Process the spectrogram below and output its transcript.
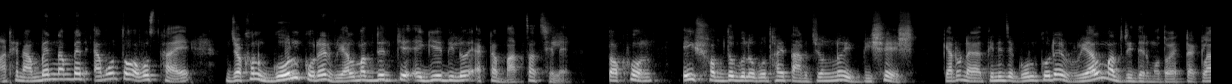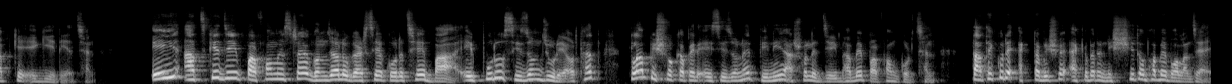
মাঠে নামবেন নামবেন এমন তো অবস্থায় যখন গোল করে রিয়াল মাদ্রিদকে এগিয়ে দিল একটা বাচ্চা ছেলে, তখন এই শব্দগুলো বোধহয় তার জন্যই বিশেষ কেননা তিনি যে গোল করে রিয়াল মাদ্রিদের মতো একটা ক্লাবকে এগিয়ে দিয়েছেন। এই আজকে যে পারফরমেন্সটা গঞ্জালো গার্সিয়া করেছে বা এই পুরো সিজন জুড়ে, অর্থাৎ ক্লাব বিশ্বকাপের এই সিজনে তিনি আসলে যেইভাবে পারফর্ম করছেন, তাতে করে একটা বিষয় একেবারে নিশ্চিতভাবে বলা যায়,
